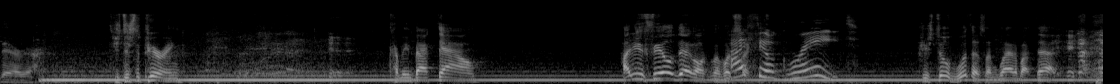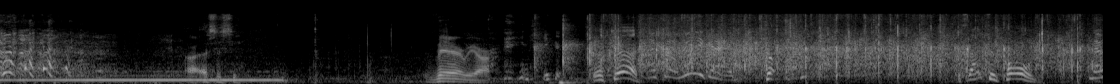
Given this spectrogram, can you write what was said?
There we are. She's disappearing. Coming back down. How do you feel, Debbie? Oh, I feel great. She's still with us. I'm glad about that. All right, let's just see. There we are. Thank you. Looks good. I feel really good. So, it's not too cold. No.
